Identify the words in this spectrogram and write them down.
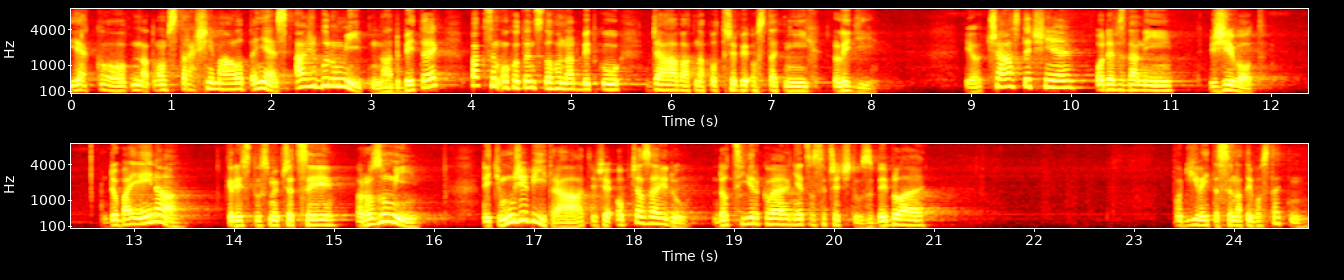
jako na to mám strašně málo peněz. Až budu mít nadbytek, pak jsem ochoten z toho nadbytku dávat na potřeby ostatních lidí. Jo, částečně odevzdaný život. Doba je jiná. Kristus mi přeci rozumí. Teď může být rád, že občas zajdu do církve, něco si přečtu z Bible. Podívejte se na ty ostatní,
